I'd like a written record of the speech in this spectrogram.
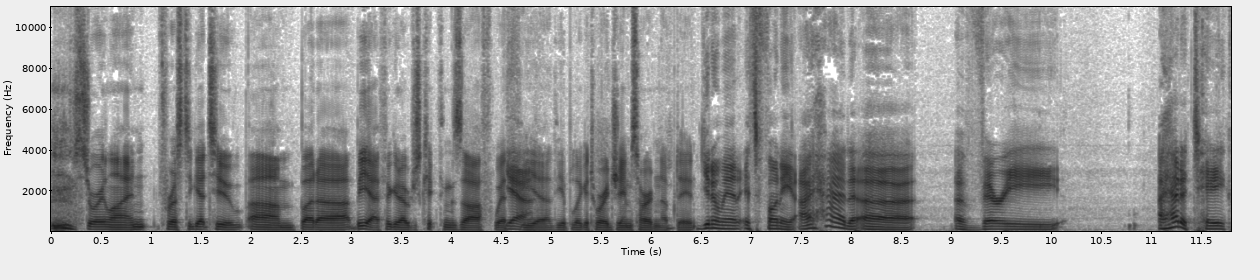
storyline for us to get to. Um, but uh, but yeah, I figured I would just kick things off with Yeah. the uh, the obligatory James Harden update. You know, man, it's funny. I had uh, a very, I had a take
